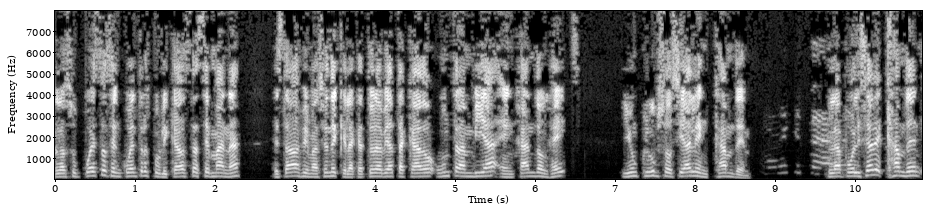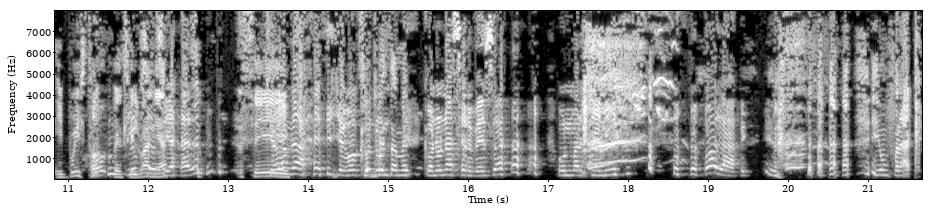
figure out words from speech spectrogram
los supuestos encuentros publicados esta semana estaba afirmación de que la criatura había atacado un tranvía en Hampton Heights y un club social en Camden. La policía de Camden y Bristol, ¿Un club Pensilvania? Sí, ¿Qué onda? Llegó con, un, con una cerveza, un martini. Hola. y un frac.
